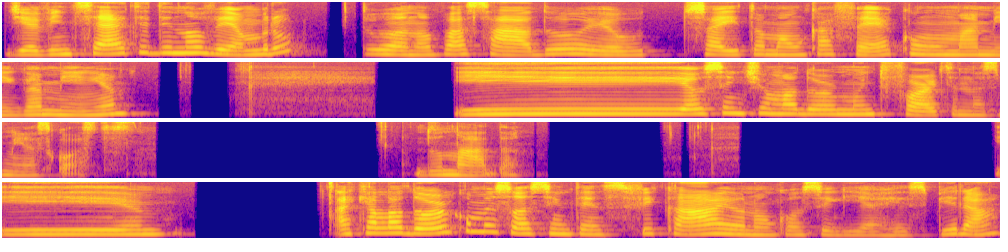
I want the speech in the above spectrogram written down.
Dia 27 de novembro do ano passado, eu saí tomar um café com uma amiga minha e eu senti uma dor muito forte nas minhas costas. Do nada. E aquela dor começou a se intensificar, eu não conseguia respirar.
